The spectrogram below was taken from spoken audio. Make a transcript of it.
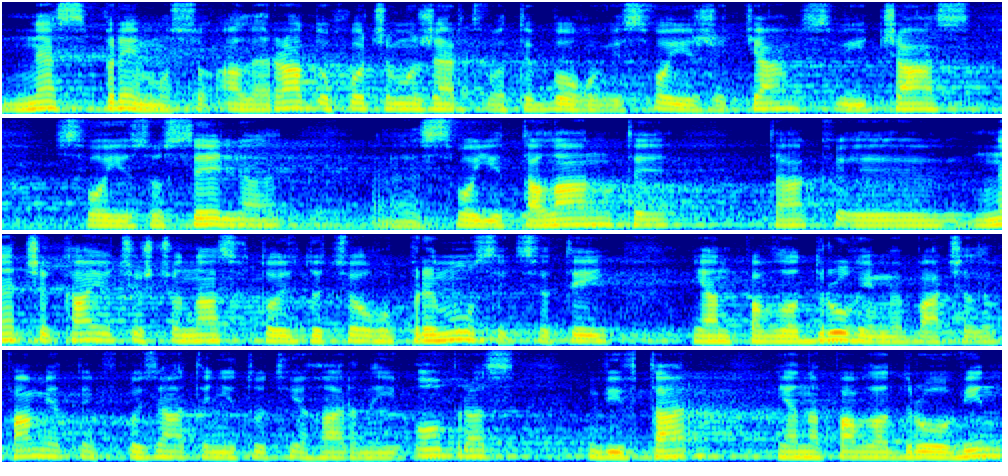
не з примусу, але радо хочемо жертвувати Богові своє життя, свій час, свої зусилля, е, свої таланти, так, е, не чекаючи, що нас хтось до цього примусить. Святий Ян Павло II, ми бачили пам'ятник в Козятині, тут є гарний образ, вівтар Яна Павла II. Він,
